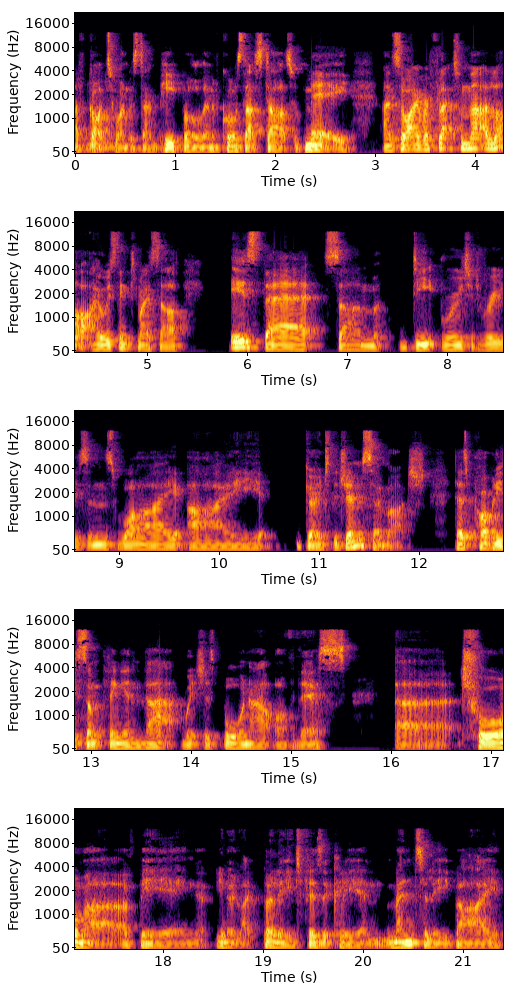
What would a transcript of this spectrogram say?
I've got mm. to understand people. And of course, that starts with me. And so I reflect on that a lot. I always think to myself, is there some deep rooted reasons why I go to the gym so much? There's probably something in that which is born out of this uh, trauma of being, you know, like bullied physically and mentally by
